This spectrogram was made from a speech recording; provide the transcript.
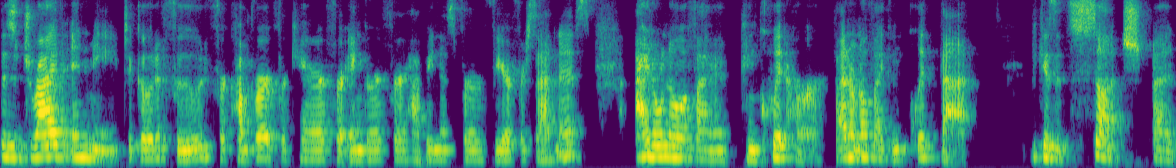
this drive in me to go to food for comfort, for care, for anger, for happiness, for fear, for sadness. I don't know if I can quit her. I don't know if I can quit that because it's such an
